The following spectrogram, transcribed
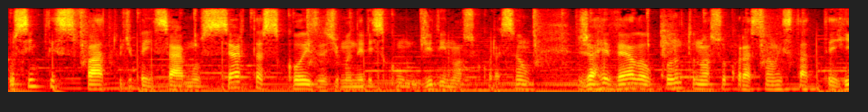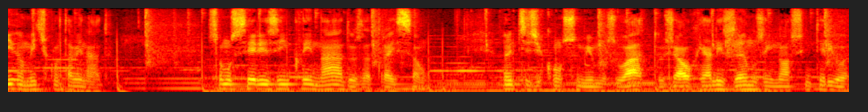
O simples fato de pensarmos certas coisas de maneira escondida em nosso coração já revela o quanto nosso coração está terrivelmente contaminado. Somos seres inclinados à traição Antes de consumirmos o ato, já o realizamos em nosso interior.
